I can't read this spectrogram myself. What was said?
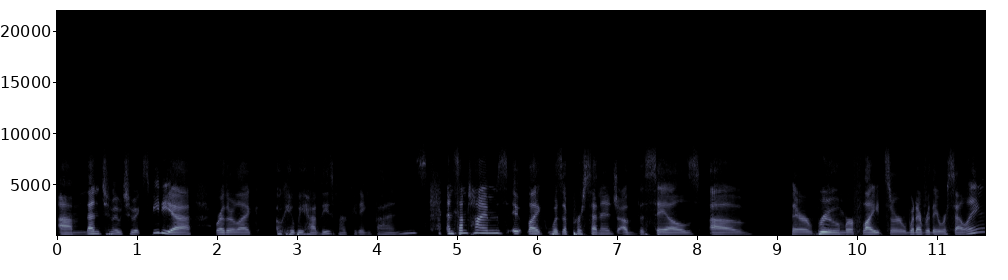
Um, then to move to Expedia where they're like, okay, we have these marketing funds. And sometimes it like was a percentage of the sales of their room or flights or whatever they were selling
